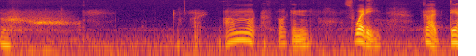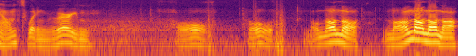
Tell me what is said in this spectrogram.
Alright, I'm fucking sweaty. God damn, I'm sweating very... Oh. Oh. No, no, no. No, no, no, no.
